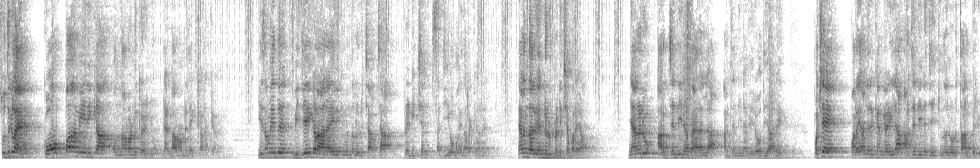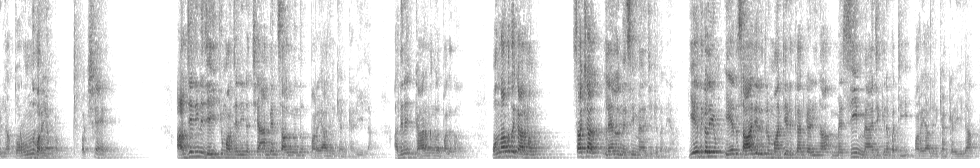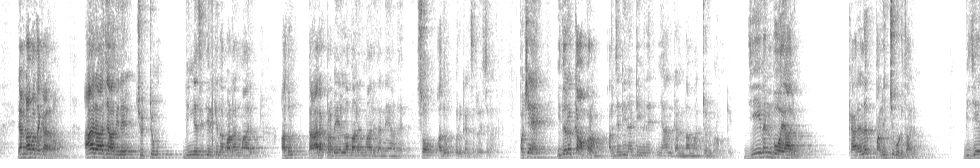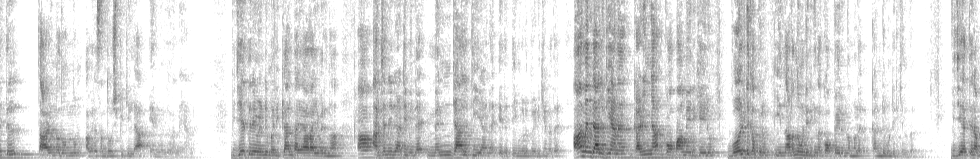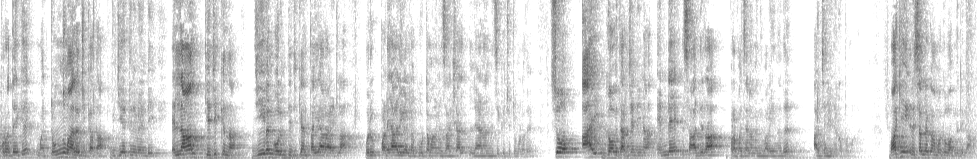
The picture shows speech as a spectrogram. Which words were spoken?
സുഹൃത്തുക്കളെ Copa America ഒന്നാം round കഴിഞ്ഞു രണ്ടാം റൗണ്ടിലേക്ക് കടക്കുകയാണ്. ഈ സമയത്ത് വിജയികൾ ആരായിരിക്കും എന്നുള്ള ഒരു ചർച്ച പ്രഡിക്ഷൻ സജീവമായി നടക്കുകയാണ്. ഞാൻ എന്തായാലും എന്റെ ഒരു പ്രഡിക്ഷൻ പറയാം. ഞാനൊരു അർജന്റീന ഫാനല്ല അർജന്റീന വിരോധിയാണ്. പക്ഷേ പറയാതിരിക്കാൻ കഴിയില്ല അർജന്റീന ജയിക്കുന്നതിനോട് താല്പര്യമില്ല. തുറന്നു പറയാനുണ്ടോ? പക്ഷേ അർജന്റീന ജയിക്കും അർജന്റീന ചാമ്പ്യൻസ് ആകുമെന്ന് പറയാതിരിക്കാൻ കഴിയില്ല. അതിന് കാരണങ്ങൾ പലതാണ്. ഒന്നാമത്തെ കാരണം സാക്ഷാൽ ലേനൽ മെസ്സി മാജിക് തന്നെയാണ്. ഏത് കളിയും ഏത് സാഹചര്യത്തിലും മാറ്റിയെടുക്കാൻ കഴിയുന്ന മെസ്സി മാജിക്കിനെ പറ്റി പറയാതിരിക്കാൻ കഴിയില്ല. രണ്ടാമത്തെ കാരണം ആ രാജാവിന് ചുറ്റും വിന്യസിച്ചിരിക്കുന്ന ഭടന്മാർ അതും താരപ്രഭയുള്ള ഭടന്മാർ തന്നെയാണ്. സോ അതും ഒരു കൺസിഡറേഷനാണ് പക്ഷേ ഇതിലൊക്കെ അപ്പുറം അർജന്റീന ടീമിന് ഞാൻ കണ്ട മറ്റൊരു ഗുണമുണ്ട്. ജീവൻ പോയാലും കരൾ പറിച്ചു കൊടുത്താലും വിജയത്തിൽ താഴുന്നതൊന്നും അവരെ സന്തോഷിപ്പിക്കില്ല എന്നത് തന്നെയാണ്. വിജയത്തിന് വേണ്ടി മരിക്കാൻ തയ്യാറായി വരുന്ന ആ അർജന്റീന ടീമിന്റെ മെന്റാലിറ്റിയാണ് എതിർ ടീമുകൾ പേടിക്കേണ്ടത്. ആ മെന്റാലിറ്റിയാണ് കഴിഞ്ഞ കോപ്പ അമേരിക്കയിലും വേൾഡ് കപ്പിലും ഈ നടന്നുകൊണ്ടിരിക്കുന്ന കോപ്പയിലും നമ്മൾ കണ്ടുകൊണ്ടിരിക്കുന്നത്. വിജയത്തിനപ്പുറത്തേക്ക് മറ്റൊന്നും ആലോചിക്കാത്ത വിജയത്തിന് വേണ്ടി എല്ലാം ത്യജിക്കുന്ന ജീവൻ പോലും ത്യജിക്കാൻ തയ്യാറായിട്ടുള്ള ഒരു പടയാളികളുടെ കൂട്ടമാണ് സാക്ഷാൽ ലയണൽ മെസ്സിക്ക് ചുറ്റുമുള്ളത്. So I go with Argentina എന്റെ സാധ്യത പ്രവചനം എന്ന് പറയുന്നത് അർജന്റീനക്കൊപ്പമാണ്. ബാക്കി റിസൾട്ടൊക്കെ നമുക്ക് വന്നിട്ട് കാണാം.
